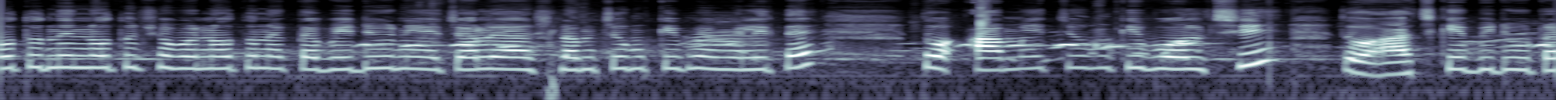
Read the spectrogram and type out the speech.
নতুন দিন, নতুন সময়, নতুন একটা ভিডিও নিয়ে চলে আসলাম চুমকি ফ্যামিলিতে তো। আমি চুমকি বলছি। তো আজকে ভিডিওটা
